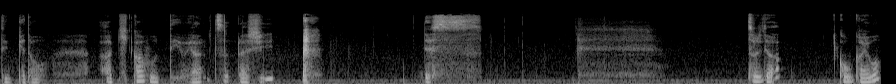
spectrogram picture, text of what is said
てんけど、秋花粉っていうやつらしいです。それでは今回も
